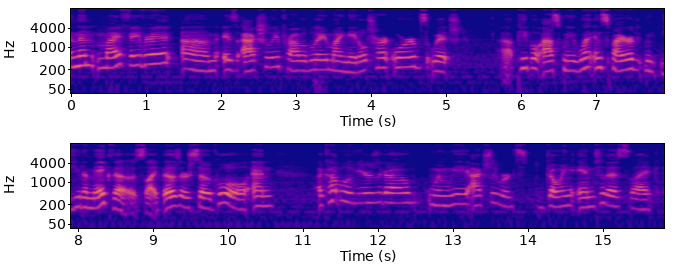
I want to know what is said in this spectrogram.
And then my favorite um, is actually probably my natal chart orbs, which uh, people ask me, what inspired you to make those? Like, those are so cool. And a couple of years ago, when we actually were going into this, like,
